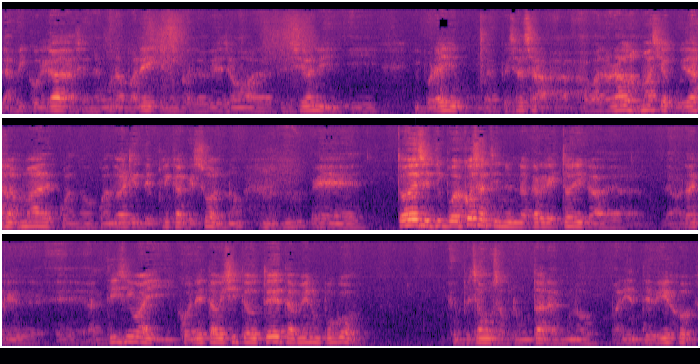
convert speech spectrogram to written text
las vi colgadas en alguna pared que nunca le había llamado la atención y, por ahí empezás a, valorarlas más y a cuidarlas más cuando, cuando alguien te explica qué son, ¿no? Eh, todo ese tipo de cosas tienen una carga histórica, la verdad que eh, altísima y con esta visita de ustedes también un poco empezamos a preguntar a algunos parientes viejos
